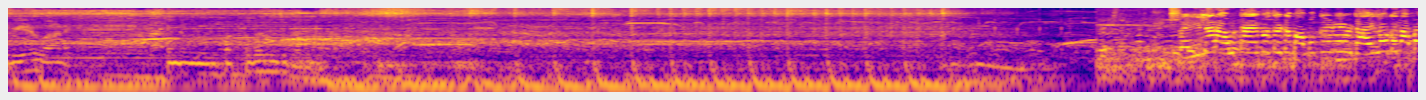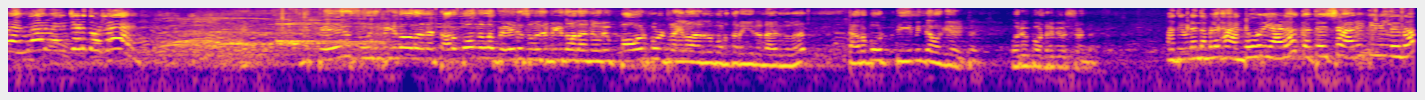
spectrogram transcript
ഞാനിവിടെ വീഴുവാണ്. എന്റെ കൂടെ ഒരു പത്ത് പതിനഞ്ച് പേരുണ്ട്. ട്രെയിലർ ഔട്ട് ആയപ്പോ തൊട്ട് മമ്മൂക്കയുടെ ഡയലോഗ് നമ്മൾ എല്ലാവരും ഏറ്റെടുത്തു അല്ലേ? ഈ പേര് സൂചിപ്പിക്കുന്ന പോലെ തന്നെ ടർബോ എന്നുള്ള പേര് സൂചിപ്പിക്കുന്ന പോലെ തന്നെ ഒരു പവർഫുൾ ട്രെയിലർ ആയിരുന്നു പുറത്തിറങ്ങിയിട്ടുണ്ടായിരുന്നത്. ടർബോ ടീമിന്റെ വകയായിട്ട് ഒരു കോൺട്രിബ്യൂഷൻ ഉണ്ട്. അതിവിടെ നമ്മൾ ഹാൻഡ് ഓവർ ചെയ്യാണ് ഖത്തർ ചാരിറ്റിയിൽ നിന്ന്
